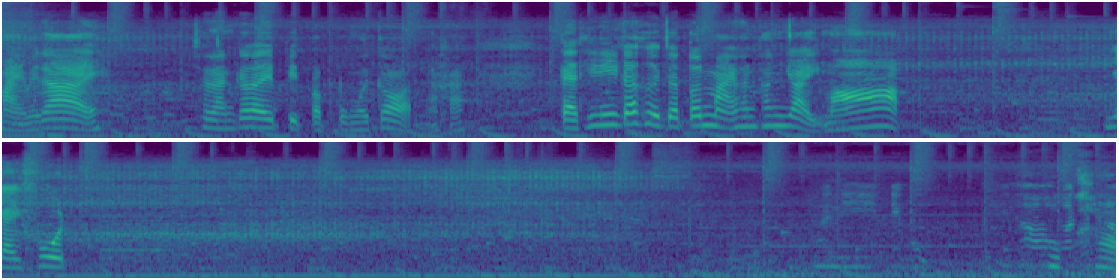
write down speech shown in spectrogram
หม่ ๆ ไม่ได้ ฉะนั้นก็เลยปิดปรับปรุงไว้ก่อนนะคะ แต่ที่นี่ก็คือจะต้นไม้ค่อนข้างใหญ่มาก ใหญ่ฟุดอันนี้ในหุบที่เขาหุบเขา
